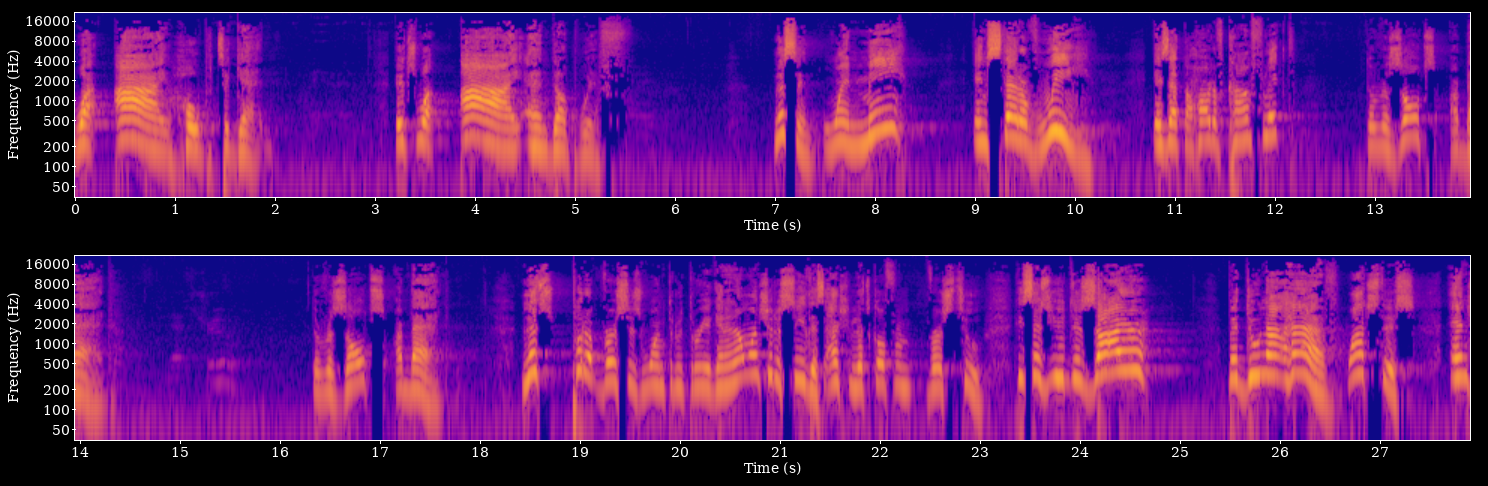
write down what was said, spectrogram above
what I hope to get. It's what I end up with. Listen, when me instead of we is at the heart of conflict, the results are bad. The results are bad. Let's put up verses 1 through 3 again, and I want you to see this. Actually, let's go from verse 2. He says, You desire, but do not have. Watch this. And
